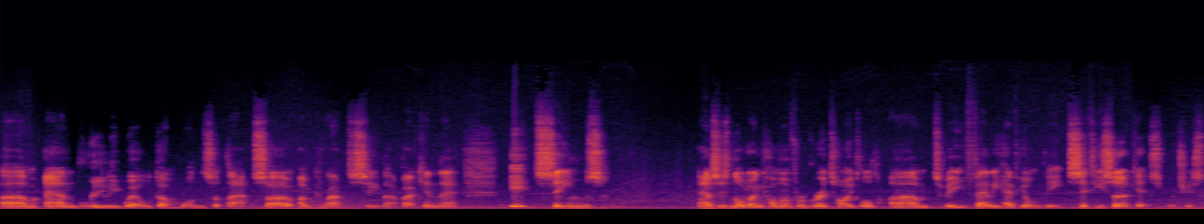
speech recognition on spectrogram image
um, and really well done ones at that. So I'm glad to see that back in there. It seems as is not uncommon for a grid title, um, to be fairly heavy on the city circuits, which is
